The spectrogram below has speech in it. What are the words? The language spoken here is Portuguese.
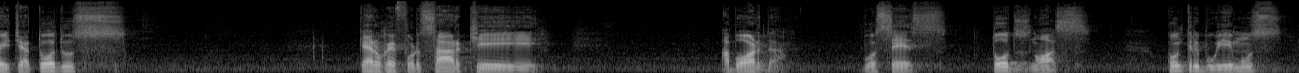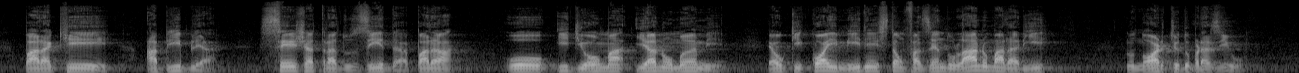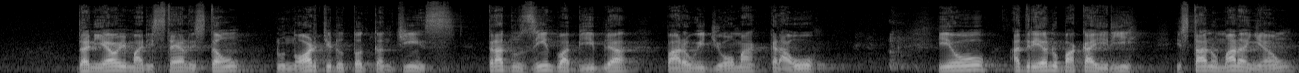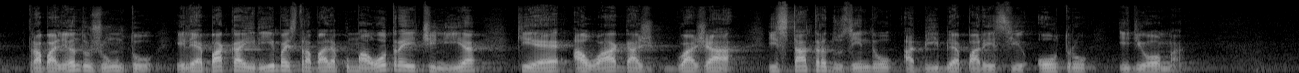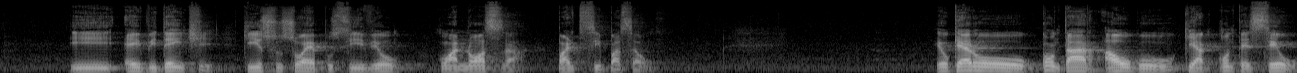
Noite a todos. Quero reforçar que aborda vocês, todos nós, contribuímos para que a Bíblia seja traduzida para o idioma Yanomami. É o que Coi e Miriam estão fazendo lá no Marari, no norte do Brasil. Daniel e Maristela estão no norte do Tocantins, traduzindo a Bíblia para o idioma Craô. E o Adriano Bacairi está no Maranhão, trabalhando junto. Ele é Bacairi, mas trabalha com uma outra etnia, que é Auá-Guajá. Está traduzindo a Bíblia para esse outro idioma. E é evidente que isso só é possível com a nossa participação. Eu quero contar algo que aconteceu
